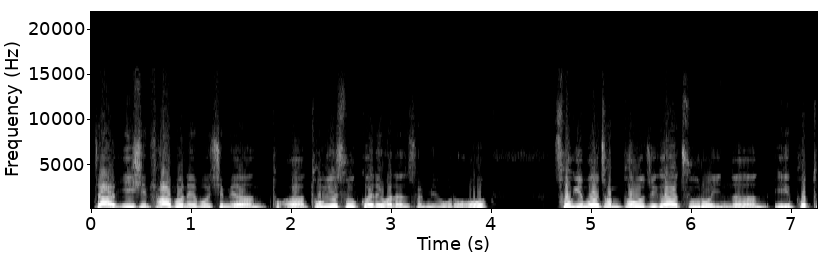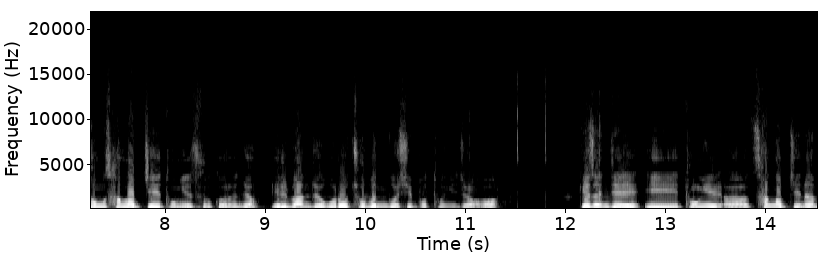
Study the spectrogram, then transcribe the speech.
자, 24번에 보시면 어, 동일 수권에 관한 설명으로 소규모 점포지가 주로 있는 이 보통 상업지의 동일 수거는요, 일반적으로 좁은 것이 보통이죠. 그래서 이제 이 동일 어, 상업지는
